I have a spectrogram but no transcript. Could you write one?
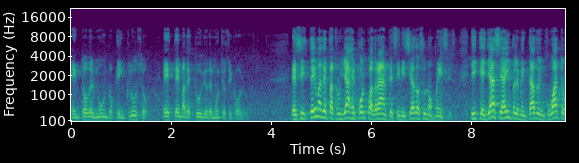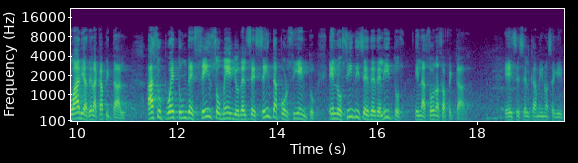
en todo el mundo, que incluso es tema de estudio de muchos psicólogos. El sistema de patrullaje por cuadrantes, iniciado hace unos meses, y que ya se ha implementado en cuatro áreas de la capital, ha supuesto un descenso medio del 60% en los índices de delitos en las zonas afectadas. Ese es el camino a seguir.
